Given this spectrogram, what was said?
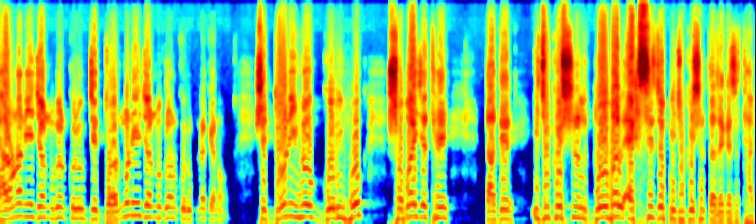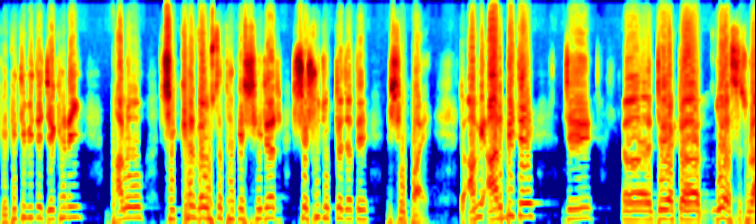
ধারণা নিয়ে জন্মগ্রহণ করুক, যে ধর্ম নিয়ে জন্মগ্রহণ করুক না কেন, সে ধনী হোক, গরিব হোক, সবাই যাতে তাদের educational global access of education তাদের কাছে থাকে। পৃথিবীতে যেখানেই ভালো শিক্ষার ব্যবস্থা থাকে, সেটার, সে সুযোগটা যাতে সে পায়। তো আমি আরবিতে যে যে একটা ইয়ে আছে, সুরা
